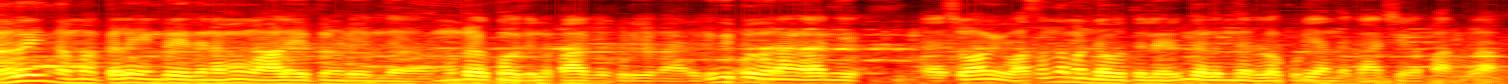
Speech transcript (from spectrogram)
நிறைந்த மக்களை இன்றைய தினமும் ஆலயத்தினுடைய இந்த முன்றல் பகுதியில் பார்க்கக்கூடியதாக இருக்குது. இப்போ நாங்கள் அங்கே சுவாமி வசந்த மண்டபத்திலிருந்து எழுந்தருளக்கூடிய அந்த காட்சிகளை பார்க்கலாம்.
